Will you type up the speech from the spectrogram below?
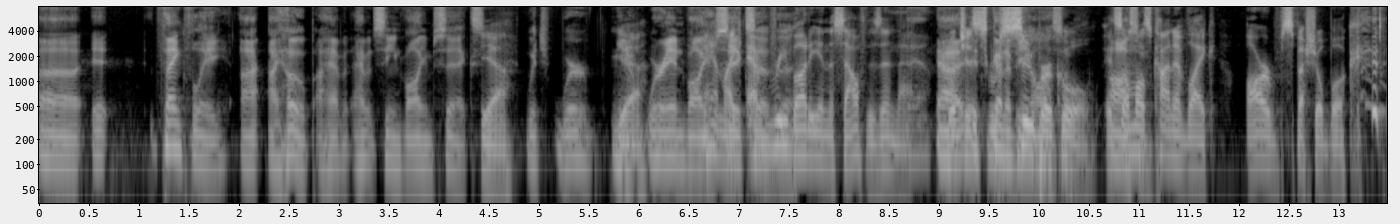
uh, it. Thankfully, I, I hope I haven't haven't seen volume six. Yeah. which we're you Yeah. know, we're in volume Man, like six. of the- everybody in the South is in that, Yeah. Yeah, which is it's gonna be super awesome. cool. It's Awesome. almost kind of like our special book.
